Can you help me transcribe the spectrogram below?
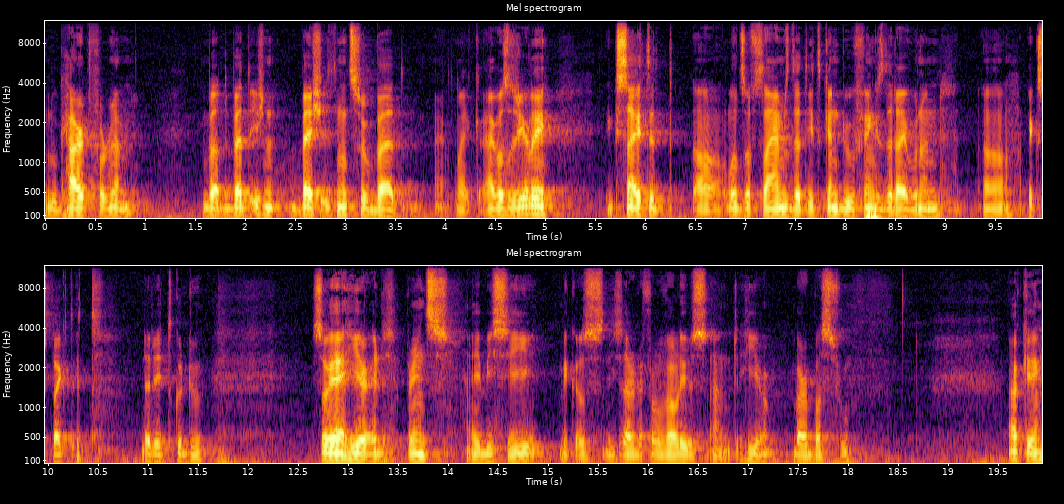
look hard for them. But Bash is not so bad. Like I was really excited uh, lots of times that it can do things that I wouldn't uh, expect it that it could do. So yeah, here it prints ABC because these are the full values, and here barbas foo. Okay.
